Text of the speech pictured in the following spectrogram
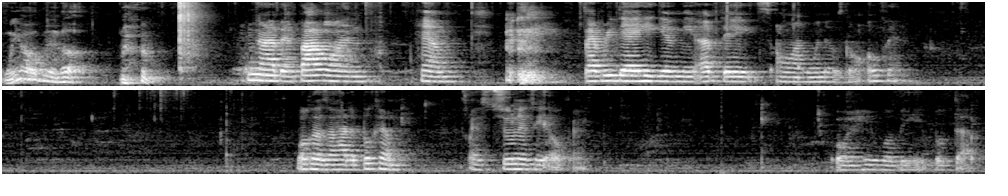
we y'all opening up? Know, I've been following him. Every day he give me updates on when it was gonna open. Well, because I had to book him as soon as he opened. Or he will be booked up.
